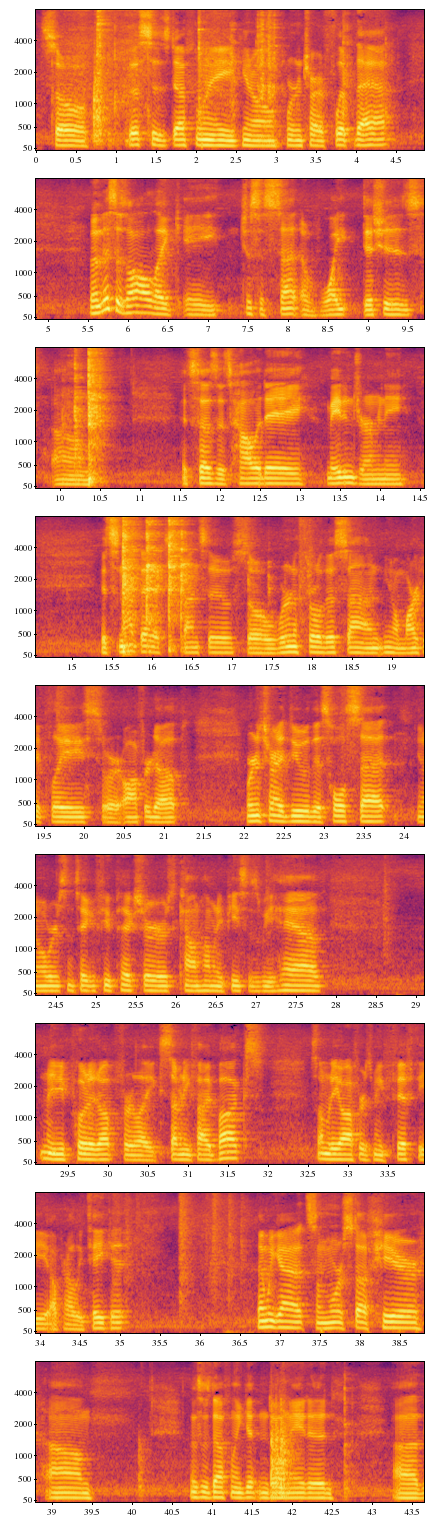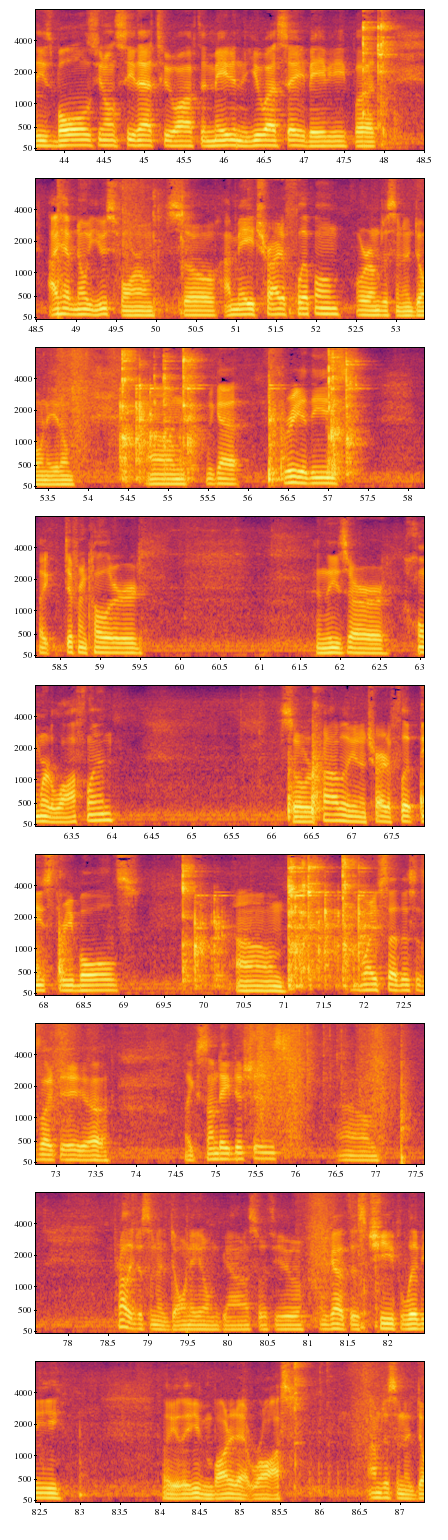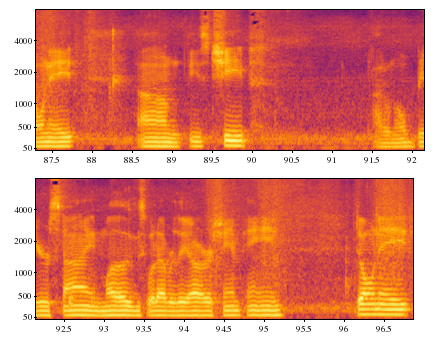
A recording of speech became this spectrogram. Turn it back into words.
so this is definitely you know we're gonna try to flip that. Then this is all like a just a set of white dishes. Um, it says it's holiday, made in Germany. It's not that expensive, so we're gonna throw this on, you know, marketplace or offered up. We're gonna try to do this whole set. You know, we're just gonna take a few pictures, count how many pieces we have. Maybe put it up for like 75 bucks. Somebody offers me 50, I'll probably take it. Then we got some more stuff here. Um, this is definitely getting donated. Uh, these bowls, you don't see that too often. Made in the USA, baby, but I have no use for them. So I may try to flip them or I'm just going to donate them. Um, we got three of these, like different colored. And these are Homer Laughlin. So we're probably going to try to flip these three bowls. Um, wife said this is like a uh, like Sunday dishes. Um, probably just gonna donate them to be honest with you. We got this cheap Libbey. Like they even bought it at Ross. I'm just gonna donate um, these cheap. I don't know beer stein mugs, whatever they are, champagne. Donate.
